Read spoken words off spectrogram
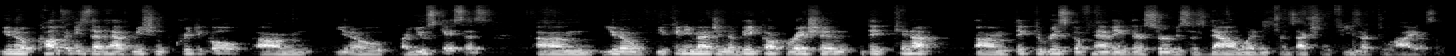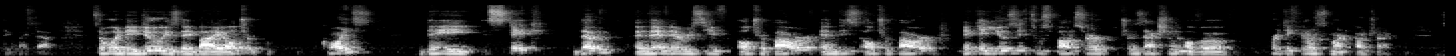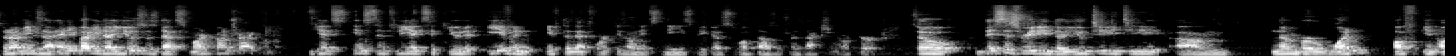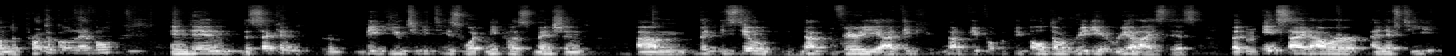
you know companies that have mission critical um, you know uh, use cases. Um, you know you can imagine a big corporation they cannot um, take the risk of having their services down when transaction fees are too high or something like that. So what they do is they buy ultra coins, they stake them, and then they receive ultra power. And this ultra power, they can use it to sponsor transaction of a particular smart contract. So that means that anybody that uses that smart contract gets instantly executed, even if the network is on its knees because 12,000 transactions occur. So this is really the utility um, number one of in on the protocol level. And then the second big utility is what Nicholas mentioned, um, but it's still not very. I think not people people don't really realize this. But mm. inside our NFT,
